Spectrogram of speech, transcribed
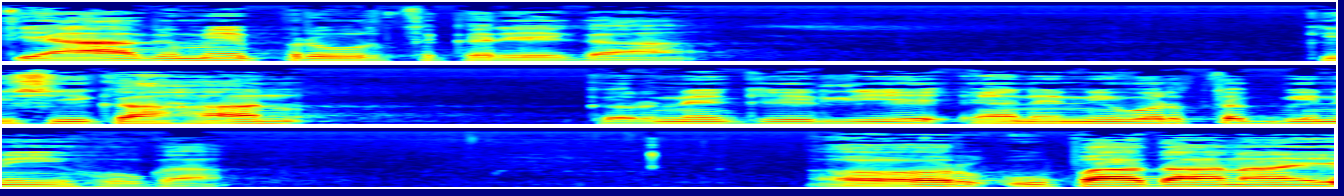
त्याग में प्रवृत्त करेगा, किसी का हान करने के लिए, यानी निवर्तक भी नहीं होगा, और उपादानाय,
